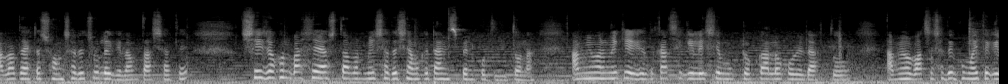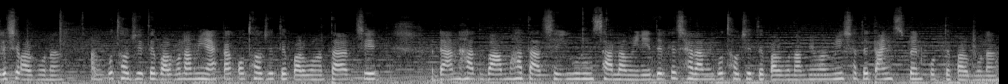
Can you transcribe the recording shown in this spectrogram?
আলাদা একটা সংসারে চলে গেলাম তার সাথে। সে যখন বাসায় আসতো, আমার মেয়ের সাথে সে আমাকে টাইম স্পেন্ড করতে দিত না। আমি আমার মেয়েকে কাছে গেলে সে মুখটা কালো করে রাখতো। আমি আমার বাচ্চার সাথে ঘুমাইতে গেলে সে পারব না। আমি কোথাও যেতে পারব না। আমি একা কোথাও যেতে পারব না। তার যে ডান হাত, বাম হাত আছে ইউনুম সালামিন, এদেরকে ছাড়া আমি কোথাও যেতে পারব না। আমি আমার মেয়ের সাথে টাইম স্পেন্ড করতে পারব না।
